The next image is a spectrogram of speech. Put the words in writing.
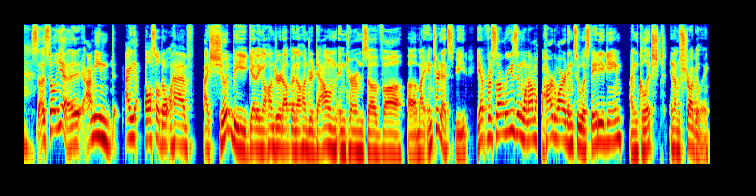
So, so yeah, I mean, I also don't have. I should be getting 100 up and 100 down in terms of uh, uh, my internet speed. Yet for some reason, when I'm hardwired into a Stadia game, I'm glitched and I'm struggling.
